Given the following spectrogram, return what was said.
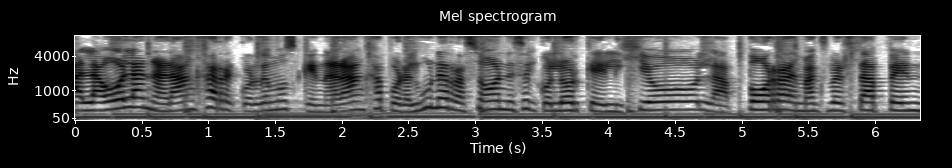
a la ola naranja. Recordemos que naranja, por alguna razón, es el color que eligió la porra de Max Verstappen.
